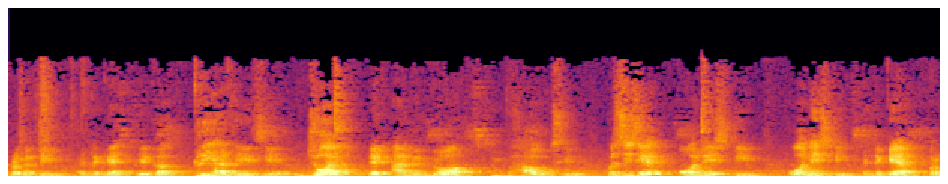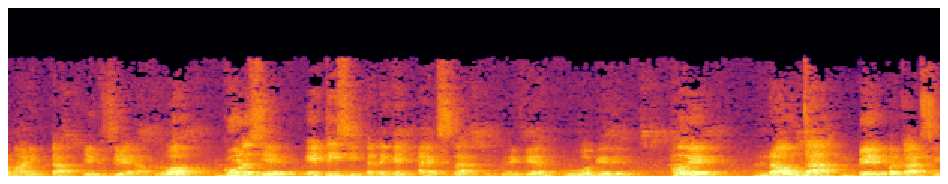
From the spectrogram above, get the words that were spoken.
પ્રગતિ, એટલે કે એક ક્રિયા થઈ છે. જોય એક આનંદનો ભાવ છે. પછી છે ઓનેસ્ટી ઓનેસ્ટી એટલે કે પ્રમાણિકતા, એક જે આપણો ગુણ છે. એટીસી એટલે કે એક્સ્ટ્રા એટલે કે વગેરે. હવે નાઉન ના બે પ્રકાર છે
